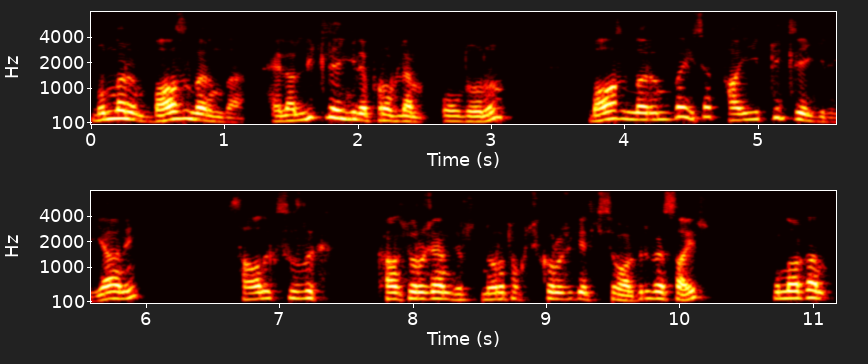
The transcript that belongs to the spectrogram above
bunların bazılarında helallikle ilgili problem olduğunu, bazılarında ise tayyiplikle ilgili yani sağlıksızlık kanserojendir, nörotoksikolojik etkisi vardır vesaire. Bunlardan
